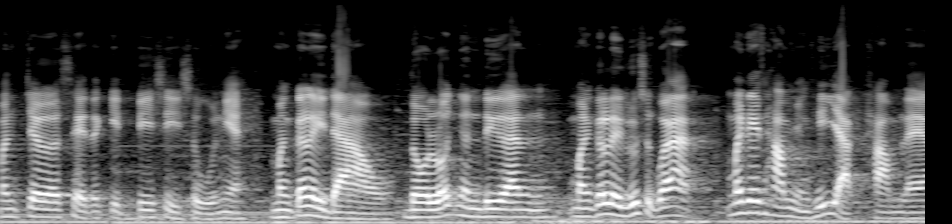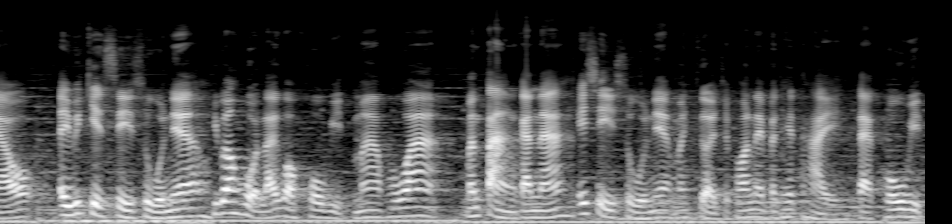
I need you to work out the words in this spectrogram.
มันเจอเศรษฐกิจปี 40 เนี่ย มันก็เลยดาว โดนลดเงินเดือน มันก็เลยรู้สึกว่าไม่ได้ทำอย่างที่อยากทำแล้ว ไอ้วิกฤต 40 เนี่ยพี่ว่าโหดร้ายกว่าโควิดมาก เพราะว่ามันต่างกันนะ ไอ้ 40 เนี่ยมันเกิดเฉพาะในประเทศไทย แต่โควิด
